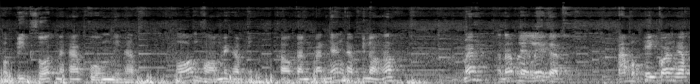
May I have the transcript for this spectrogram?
พพริกสดนะครับ ผมนี่ครับหอมหอมเลยครับเข้ากันปันยังครับพี่น้องเอ้ามาอันดับแรกเลยกับตามพริกก่อนครับ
